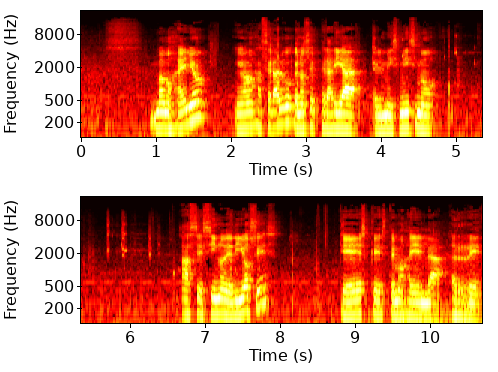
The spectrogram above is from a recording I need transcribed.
vamos a ello. Y vamos a hacer algo que no se esperaría el mismísimo asesino de dioses que es que estemos ahí en la red.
